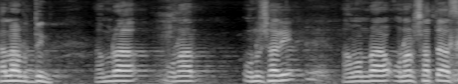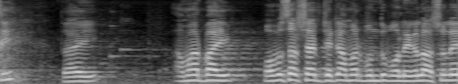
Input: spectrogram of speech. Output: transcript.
হেলাল উদ্দিন আমরা ওনার অনুসারী, আমরা ওনার সাথে আছি, তাই আমার ভাই প্রফেসর সাহেব যেটা আমার বন্ধু বলে গেল, আসলে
